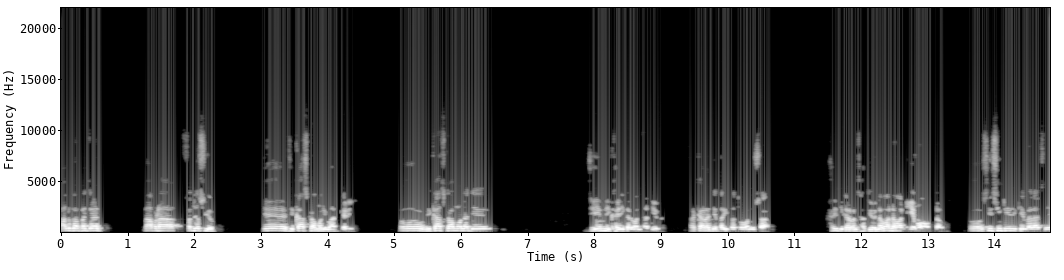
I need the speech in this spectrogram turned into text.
તાલુકા પંચાયતના આપણા સદસ્યો જે વિકાસ કામોની વાત કરી. તો વિકાસ કામોના જે જીએમની ખરીદી કરવાની થતી હોય, સરકારના જે પરિપત્રો અનુસાર ખરીદી કરવાની થતી હોય, નવા નવા નિયમો આવતા હોય, તો સીસીટીવી કેમેરા છે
